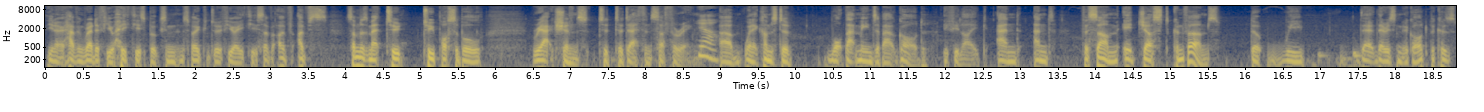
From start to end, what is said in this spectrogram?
you know having read a few atheist books and, and spoken to a few atheists, I've, I've, I've sometimes met two two possible reactions to, to death and suffering. Yeah. Um, when it comes to what that means about God, if you like, and and for some, it just confirms that we there there isn't a God because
